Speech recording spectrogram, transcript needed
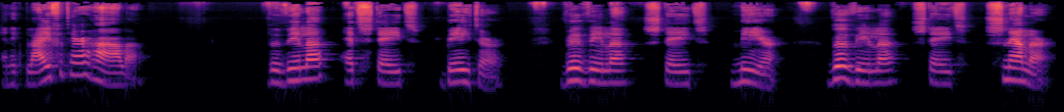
En ik blijf het herhalen. We willen het steeds beter. We willen steeds meer. We willen steeds sneller.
